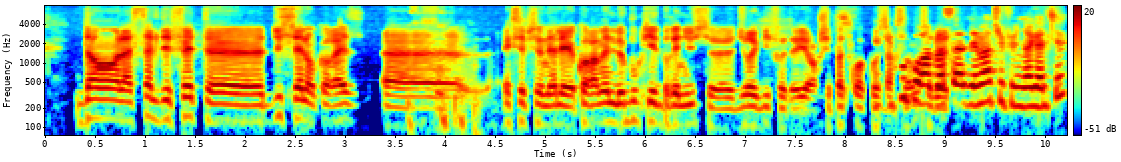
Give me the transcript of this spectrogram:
dans la salle des fêtes euh, du Sel en Corrèze. Exceptionnel. Et qu'on ramène le bouclier de Brennus du rugby fauteuil. Alors, je sais pas trop à quoi ça Du coup, ressemble. pour remplacer Azema, tu fais venir Galtier?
